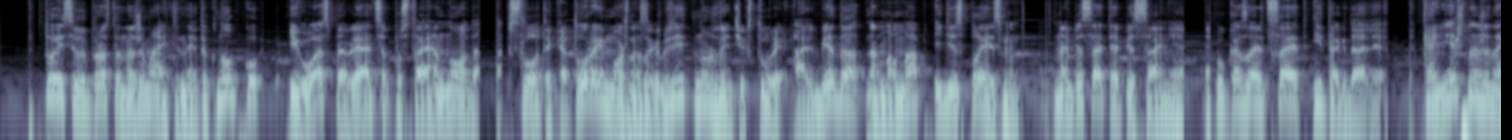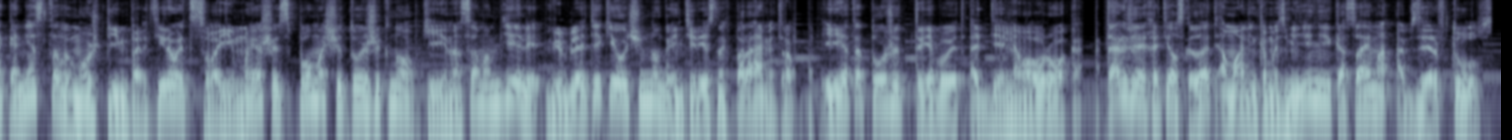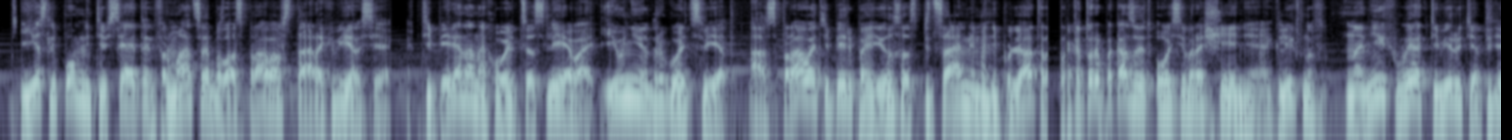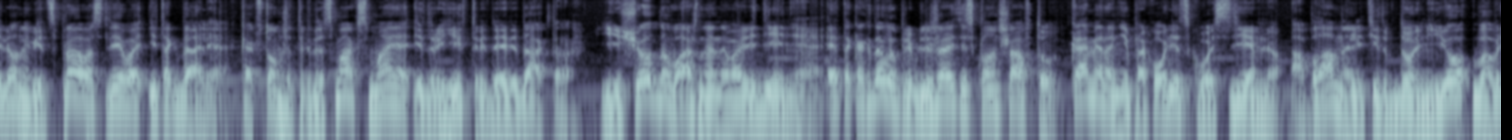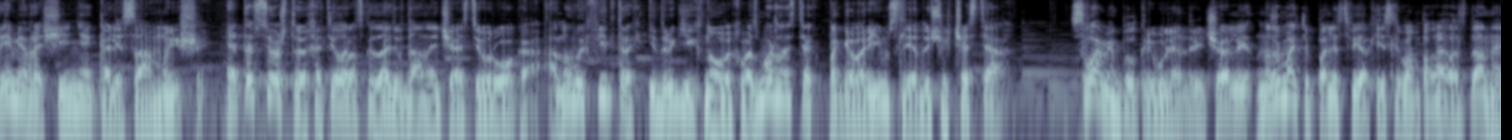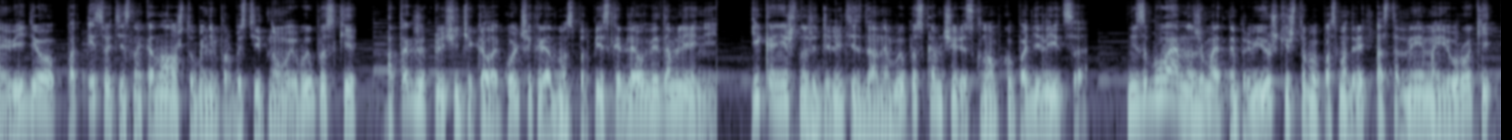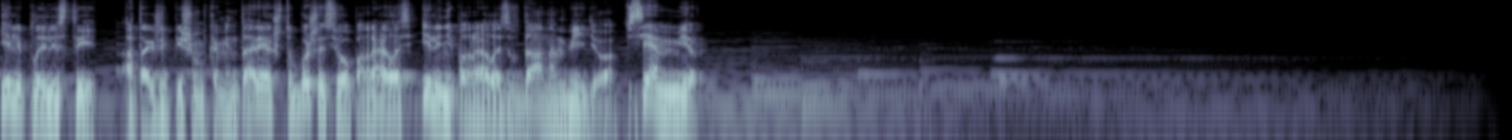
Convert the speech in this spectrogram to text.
То есть вы просто нажимаете на эту кнопку и у вас появляется пустая нода, в слоты которой можно загрузить нужные текстуры Albedo, Normal Map и Displacement написать описание, указать сайт и так далее. Конечно же, наконец-то вы можете импортировать свои меши с помощью той же кнопки. И на самом деле, в библиотеке очень много интересных параметров. И это тоже требует отдельного урока. Также я хотел сказать о маленьком изменении касаемо Observe Tools. Если помните, вся эта информация была справа в старых версиях. Теперь она находится слева и у нее другой цвет. А справа теперь появился специальный манипулятор, который показывает оси вращения. Кликнув на них, вы активируете определенный вид справа, слева и так далее. Как в том же 3ds Max, Maya и других 3D редакторах. Еще одно важное нововведение. Это когда вы приближаетесь к ландшафту. Камера не проходит сквозь землю, а плавно летит вдоль нее во время вращения колеса мыши. Это все, что я хотел рассказать в данной части урока. О новых фильтрах и других новых возможностях поговорим в следующих частях. С вами был Кривуля Андрей Чарли. Нажимайте палец вверх, если вам понравилось данное видео. Подписывайтесь на канал, чтобы не пропустить новые выпуски. А также включите колокольчик рядом с подпиской для уведомлений. И конечно же делитесь данным выпуском через кнопку поделиться. Не забываем нажимать на превьюшки, чтобы посмотреть остальные мои уроки или плейлисты. А также пишем в комментариях, что больше всего понравилось или не понравилось в данном видео. Всем мир!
